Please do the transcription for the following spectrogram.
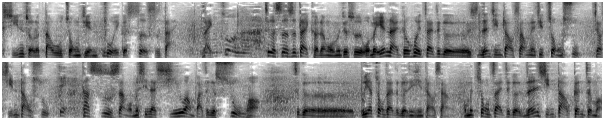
行走的道路中间做一个设施带。来做呢？这个设施带可能我们就是我们原来都会在这个人行道上面去种树，叫行道树。对。但事实上，我们现在希望把这个树哈，这个不要种在这个人行道上，我们种在这个人行道跟什么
